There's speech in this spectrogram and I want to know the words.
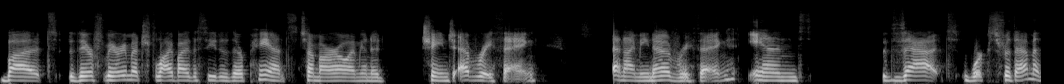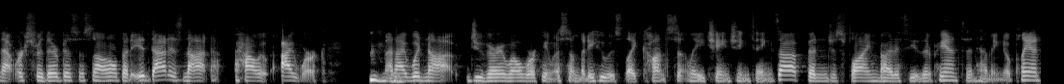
but they're very much fly by the seat of their pants. Tomorrow, I'm going to change everything. And I mean everything. And that works for them and that works for their business model. But it, that is not how I work. Mm-hmm. And I would not do very well working with somebody who is like constantly changing things up and just flying by the seat of their pants and having no plan.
